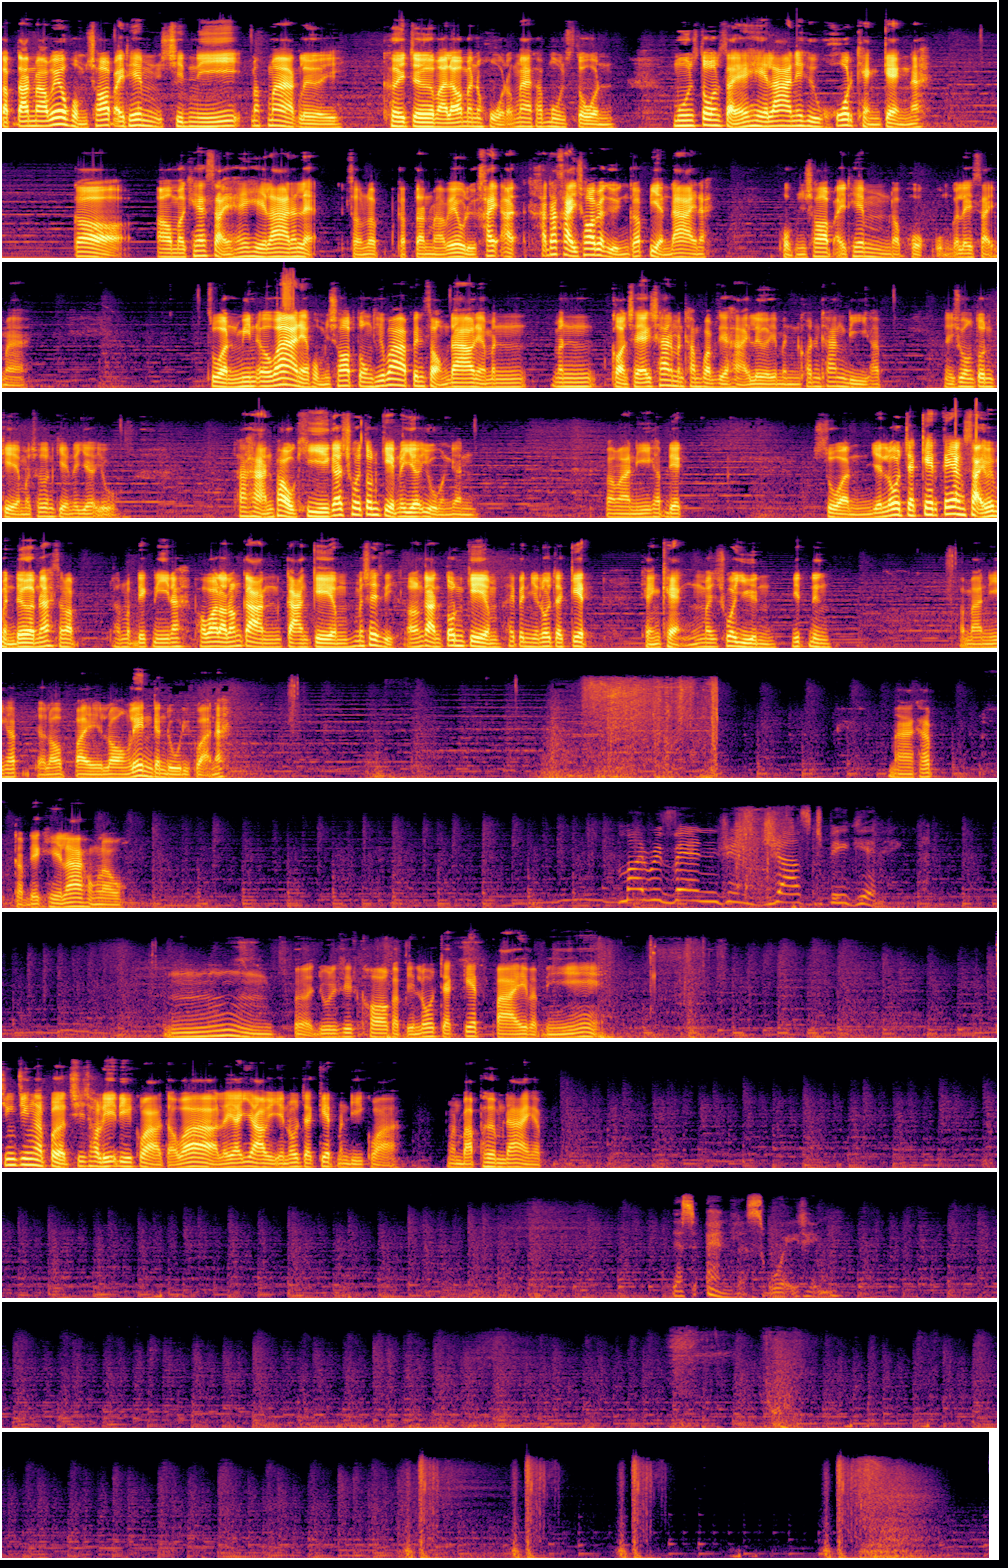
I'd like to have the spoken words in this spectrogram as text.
กับตันมาเวลผมชอบไอเทมชิ้นนี้มาก ๆ เลย เคยเจอมาแล้วมันโหดมากๆครับมูนสโตนมูนสโตนใส่ให้เฮล่านี่คือโคตรแข็งแกร่งนะ ก็เอามาแค่ใส่ให้เฮล่านั่นแหละสำหรับกัปตันมาเวลหรือใครถ้าใครชอบอย่างอื่นก็เปลี่ยนได้นะ ผมชอบไอเทมดอกหกผมก็เลยใส่มา ส่วนมินเออว่าเนี่ยผมชอบตรงที่ว่าเป็น 2 ดาวเนี่ยมันมันก่อนใช้แอคชั่นมันทำความเสียหายเลยมันค่อนข้างดีครับ ในช่วงต้นเกมมาช่วยต้นเกมได้เยอะอยู่ ทหารเผ่าคีก็ช่วยต้นเกมได้เยอะอยู่เหมือนกัน ประมาณนี้ครับเด็ก ส่วนเยลโล่แจ็คเก็ตก็ยังใส่ไว้เหมือนเดิมนะสำหรับสำหรับเด็กนี้นะ เพราะว่าเราต้องการกลางเกมไม่ใช่สิ เราต้องการต้นเกมให้เป็นเยลโล่แจ็คเก็ตแข็งๆมาช่วยยืนนิดนึง ประมาณนี้ครับ เดี๋ยวเราไปลองเล่นกันดูดีกว่านะมาครับกับเด็กเฮล่าของเรา My revenge is just beginning. อืม เปิดยูริซิสคอกับเยลโล่แจ็คเก็ตไปแบบนี้ จริง ๆอะเปิดชิชอริดีกว่า แต่ว่าระยะยาวเยลโนแจ็คเก็ตมันดีกว่า มันบัฟเพิ่มได้ครับ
